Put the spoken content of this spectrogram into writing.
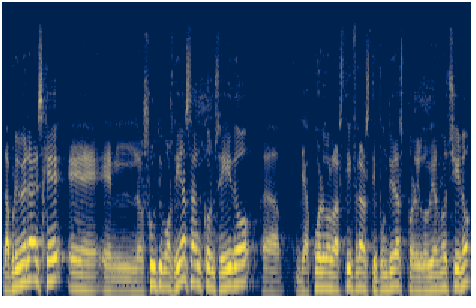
La primera es que eh, en los últimos días han conseguido, de acuerdo a las cifras difundidas por el gobierno chino,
